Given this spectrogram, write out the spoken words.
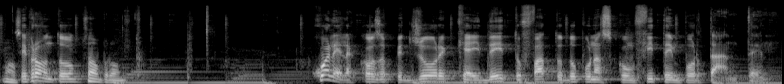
Okay. Sei pronto? Sono pronto. Qual è la cosa peggiore che hai detto o fatto dopo una sconfitta importante?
